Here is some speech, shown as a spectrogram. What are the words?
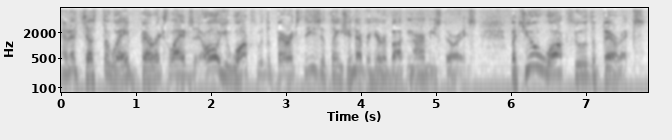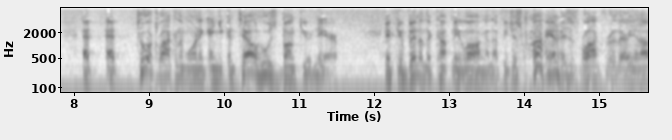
and it's just the way barracks lives. Oh, you walk through the barracks. These are things you never hear about in army stories, but you walk through the barracks at at two o'clock in the morning, and you can tell whose bunk you're near if you've been in the company long enough. You just just walk through there, you know,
